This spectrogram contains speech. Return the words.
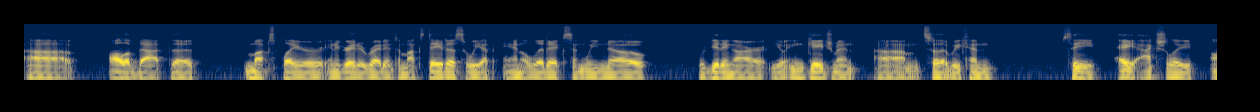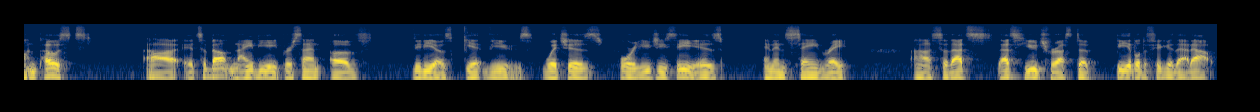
uh, all of that. The Mux player integrated right into Mux data, so we have analytics and we know we're getting our you know engagement um, so that we can see, hey, actually on posts, uh, it's about 98% of videos get views, which is for UGC is an insane rate. Uh, so that's that's huge for us to be able to figure that out,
